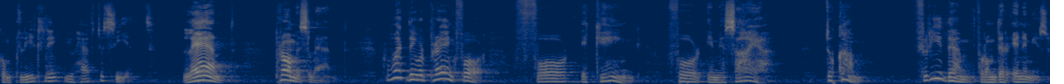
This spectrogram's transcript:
completely, you have to see it. Land, promised land. What they were praying for? For a king, for a Messiah to come, free them from their enemies.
